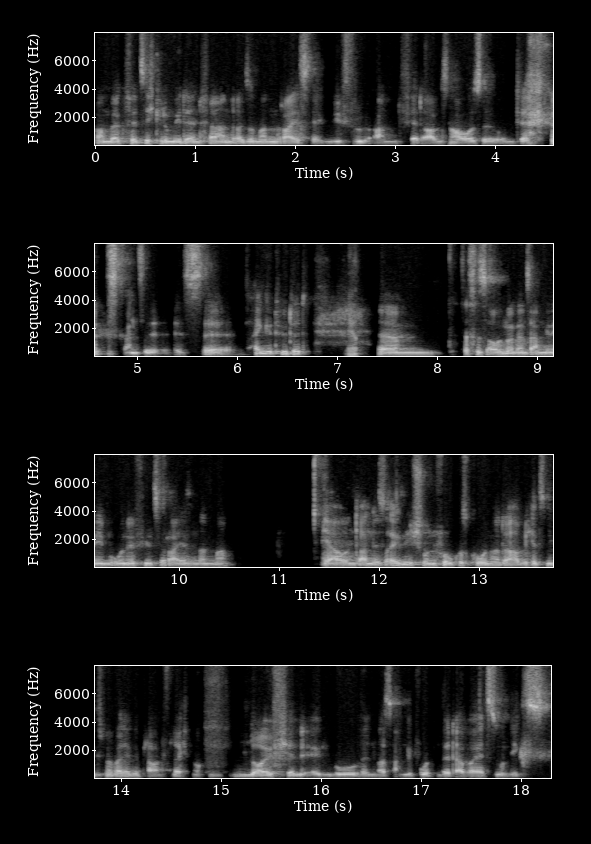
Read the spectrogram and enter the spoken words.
Bamberg 40 Kilometer entfernt. Also man reist irgendwie früh an, fährt abends nach Hause und das Ganze ist äh, eingetütet. Ja. Ähm, das ist auch immer ganz angenehm, ohne viel zu reisen dann mal. Ja, und dann ist eigentlich schon Fokus Corona. Da habe ich jetzt nichts mehr weiter geplant. Vielleicht noch ein Läufchen irgendwo, wenn was angeboten wird, aber jetzt noch nichts,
